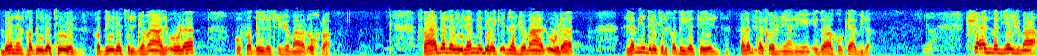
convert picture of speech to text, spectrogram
بين الفضيلتين فضيلة الجماعة الأولى وفضيلة الجماعة الأخرى. فهذا الذي لم يدرك إلا الجماعة الأولى لم يدرك الفضيلتين فلم تكن يعني إدراكه كاملة. شأن من يجمع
